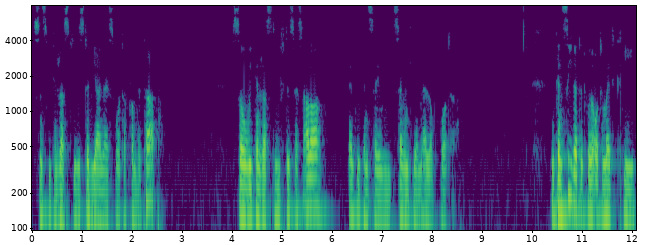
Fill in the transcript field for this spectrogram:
since we can just use the deionized water from the tap. So we can just leave this as other, and we can say we need 70 ml of water. You can see that it will automatically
